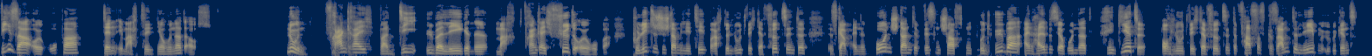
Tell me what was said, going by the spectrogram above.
Wie sah Europa denn im 18. Jahrhundert aus? Nun, Frankreich war die überlegene Macht. Frankreich führte Europa. Politische Stabilität brachte Ludwig XIV. Es gab einen hohen Stand der Wissenschaften und über ein halbes Jahrhundert regierte auch Ludwig XIV. fast das gesamte Leben übrigens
